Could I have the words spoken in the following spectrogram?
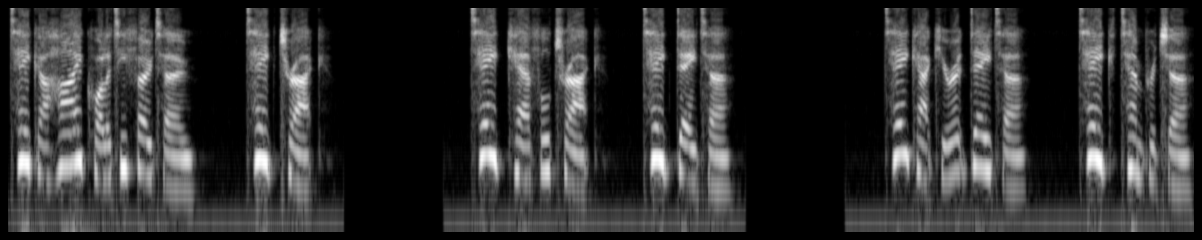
Take a high quality photo. Take track. Take careful track. Take data. Take accurate data. Take temperature.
